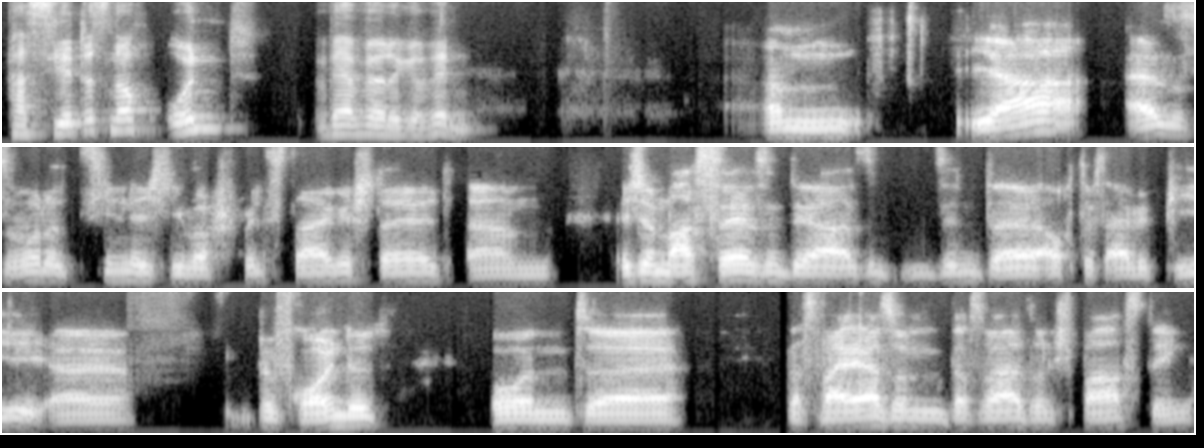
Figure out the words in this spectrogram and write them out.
Passiert es noch und wer würde gewinnen? Ähm, ja, also es wurde ziemlich überspitzt dargestellt. Ähm, ich und Marcel sind ja sind, sind äh, auch durchs IVP äh, befreundet und äh, das war ja so ein, das war so ein Spaßding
